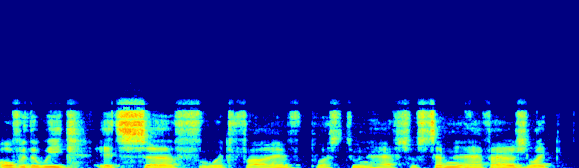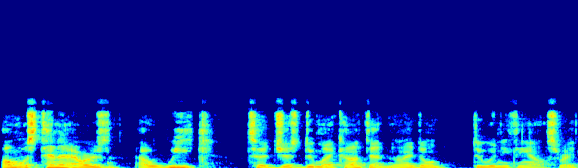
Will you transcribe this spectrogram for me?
over the week it's uh what five plus two and a half so seven and a half hours like almost 10 hours a week to just do my content and I don't do anything else right?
